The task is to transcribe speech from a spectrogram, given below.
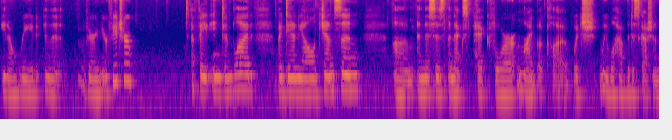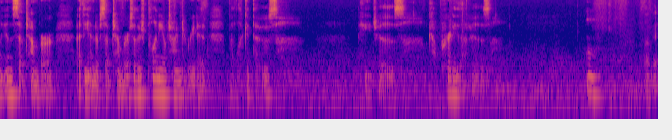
you know, read in the very near future. A Fate Inked in Blood by Danielle Jensen. Um, and this is the next pick for my book club, which we will have the discussion in September, at the end of September. So there's plenty of time to read it. But look at those pages. Look how pretty that is. Mm, love it.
